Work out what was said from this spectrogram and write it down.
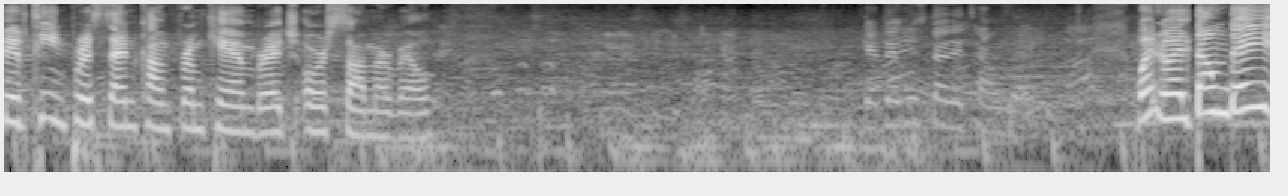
15% come from Cambridge or Somerville. ¿Qué te gusta de Town Day? Bueno, el Town Day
